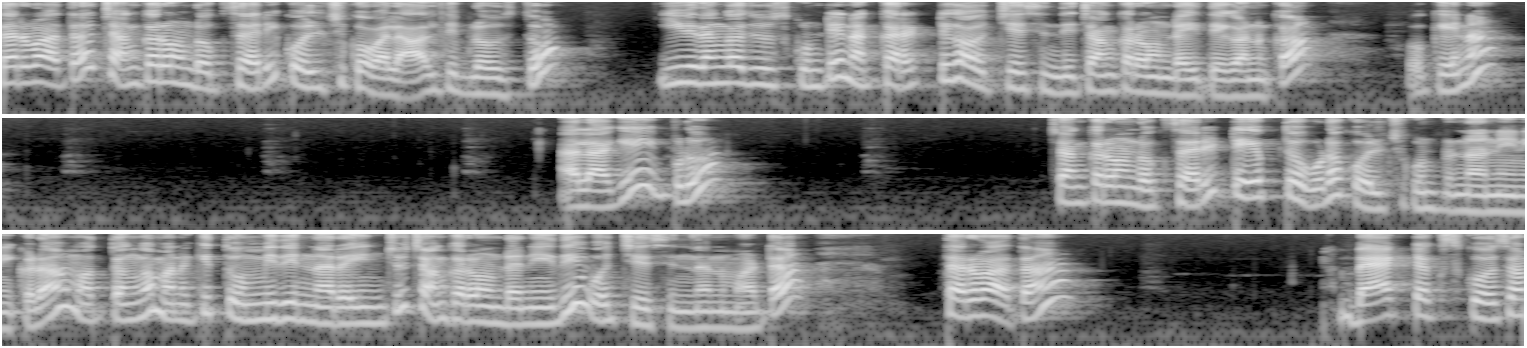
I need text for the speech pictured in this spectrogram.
తర్వాత చంక రౌండ్ ఒకసారి కొలుచుకోవాలి ఆల్తి బ్లౌజ్తో. ఈ విధంగా చూసుకుంటే నాకు కరెక్ట్గా వచ్చేసింది చంక రౌండ్ అయితే కనుక ఓకేనా? అలాగే ఇప్పుడు చంక రౌండ్ ఒకసారి టేప్తో కూడా కొలుచుకుంటున్నాను నేను ఇక్కడ. మొత్తంగా మనకి తొమ్మిదిన్నర ఇంచు చంక రౌండ్ అనేది వచ్చేసిందనమాట. తర్వాత బ్యాక్ టక్స్ కోసం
